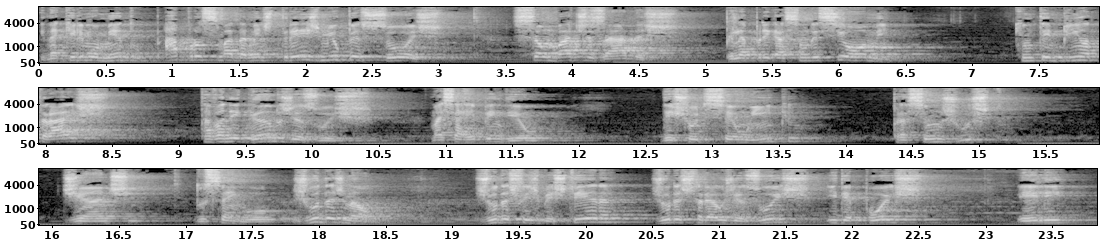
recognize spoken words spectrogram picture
E naquele momento, aproximadamente 3 mil pessoas são batizadas pela pregação desse homem, que um tempinho atrás estava negando Jesus, mas se arrependeu. deixou de ser um ímpio para ser um justo diante do Senhor. Judas não. Judas fez besteira, Judas traiu Jesus e depois ele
